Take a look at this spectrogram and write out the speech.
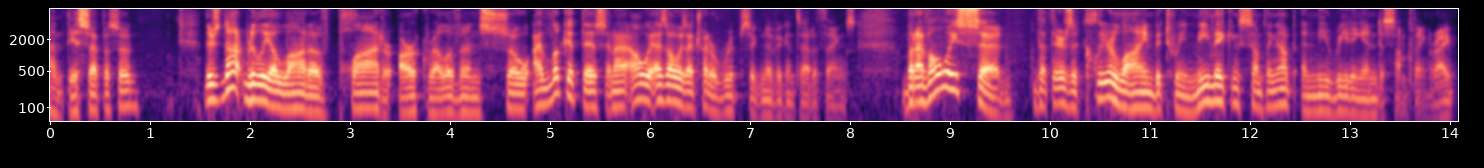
on this episode. There's not really a lot of plot or arc relevance, so I look at this and I always, as always, I try to rip significance out of things. But I've always said that there's a clear line between me making something up and me reading into something, right?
